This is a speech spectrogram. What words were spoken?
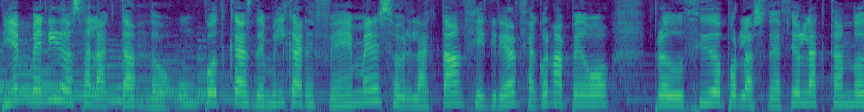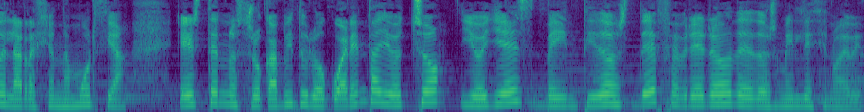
Bienvenidos a Lactando, un podcast de Milcar FM sobre lactancia y crianza con apego, producido por la Asociación Lactando de la región de Murcia. Este es nuestro capítulo 48 y hoy es 22 de febrero de 2019.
